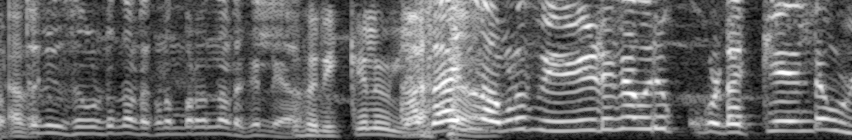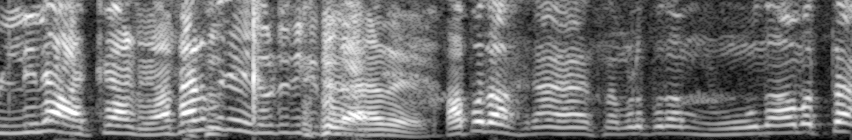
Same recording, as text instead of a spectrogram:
ഒറ്റ ദിവസം കൊണ്ട് നടക്കണം പറഞ്ഞ് നടക്കില്ല. ഒരിക്കലും അതായത് നമ്മൾ വീടിനെ ഒരു കുടക്കലിന്റെ ഉള്ളിലാക്കാണ്. അതാണ് ചെയ്തോണ്ടിരിക്കുന്നത് അപ്പൊ നമ്മളിപ്പോ മൂന്നാമത്തെ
